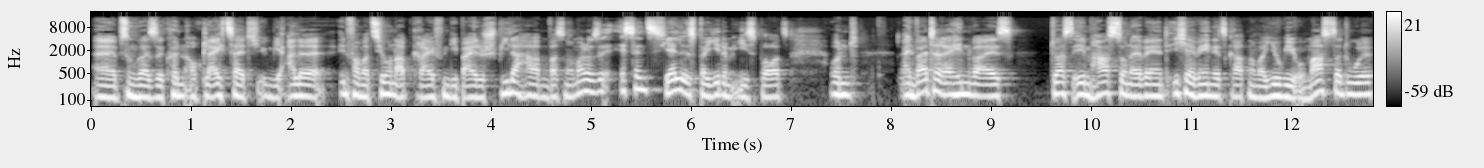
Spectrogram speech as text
äh, beziehungsweise können auch gleichzeitig irgendwie alle Informationen abgreifen, die beide Spieler haben, was normalerweise essentiell ist bei jedem E-Sports. Und ein weiterer Hinweis, du hast eben Hearthstone erwähnt, ich erwähne jetzt gerade nochmal Yu-Gi-Oh! Master Duel,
